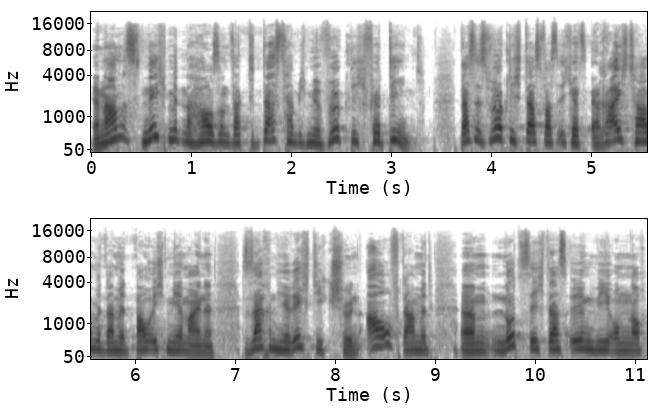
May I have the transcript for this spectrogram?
Er nahm es nicht mit nach Hause und sagte, das habe ich mir wirklich verdient. Das ist wirklich das, was ich jetzt erreicht habe. Damit baue ich mir meine Sachen hier richtig schön auf. Damit ähm, nutze ich das irgendwie, um noch,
